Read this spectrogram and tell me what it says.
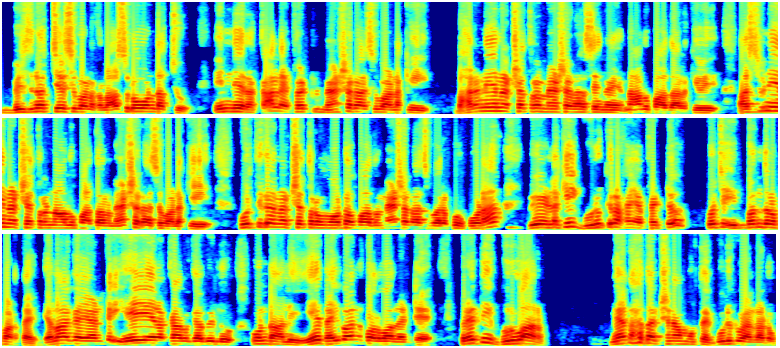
బిజినెస్ చేసి వాళ్ళకి లాసులో ఉండొచ్చు. ఇన్ని రకాల ఎఫెక్ట్లు మేషరాశి వాళ్ళకి భరణీ నక్షత్రం మేషరాశి నాలుగు పాదాలకి అశ్విని నక్షత్రం నాలుగు పాదాలు మేషరాశి వాళ్ళకి కృతిక నక్షత్రం ఒకటో పాదం మేషరాశి వరకు కూడా వీళ్ళకి గురుగ్రహ ఎఫెక్ట్ కొంచెం ఇబ్బందులు పడతాయి ఎలాగయ్యా అంటే ఏ ఏ రకాలుగా వీళ్ళు ఉండాలి ఏ దైవాన్ని కొలవాలంటే ప్రతి గురువారం మేధా దక్షిణామూర్తి గుడికి వెళ్ళడం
